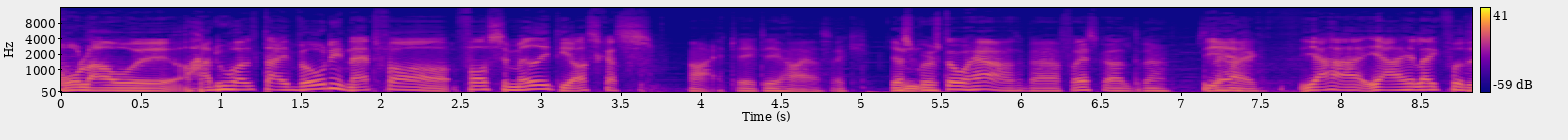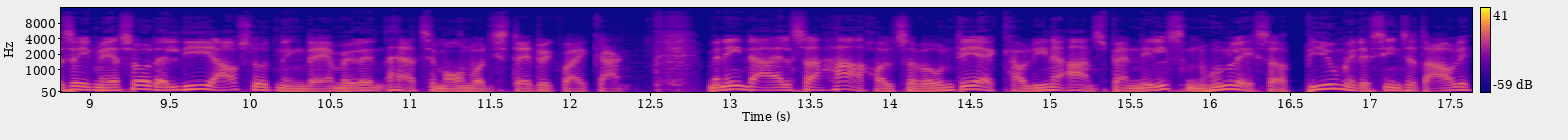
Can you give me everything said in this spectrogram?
Olav, øh, har du holdt dig vågen i nat for, for at se med i de Oscars? Nej, det, det har jeg altså ikke. Jeg skulle jo stå her og være frisk og alt det der. Så ja, det har jeg, ikke. Jeg, har, jeg har heller ikke fået det set, men jeg så det lige i afslutningen, da jeg mødte ind her til morgen, hvor de stadigvæk var i gang. Men en, der altså har holdt sig vågen, det er Karoline Arnsberg Nielsen. Hun læser biomedicin til daglig,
